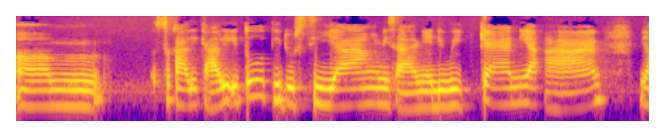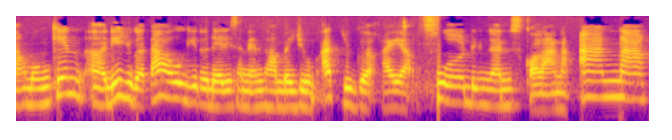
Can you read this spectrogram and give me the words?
Um, sekali-kali itu tidur siang misalnya di weekend ya kan? Yang mungkin uh, dia juga tahu gitu dari Senin sampai Jumat juga kayak full dengan sekolah anak-anak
